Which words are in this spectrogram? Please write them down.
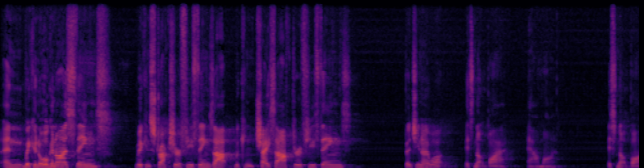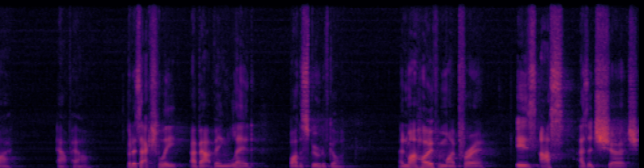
And we can organize things, we can structure a few things up, we can chase after a few things. But you know what? It's not by our might, it's not by our power, but it's actually about being led by the Spirit of God. And my hope and my prayer is us as a church,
